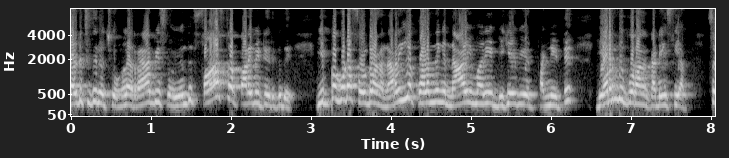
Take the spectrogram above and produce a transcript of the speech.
கடிச்சதுன்னு வச்சுக்கோங்களேன் ரேபிஸ் நோய் வந்து ஃபாஸ்டா பரவிட்டு இருக்குது. இப்ப கூட சொல்றாங்க நிறைய குழந்தைங்க நாய் மாதிரியே பிஹேவியர் பண்ணிட்டு இறந்து போறாங்க கடைசியா. சோ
